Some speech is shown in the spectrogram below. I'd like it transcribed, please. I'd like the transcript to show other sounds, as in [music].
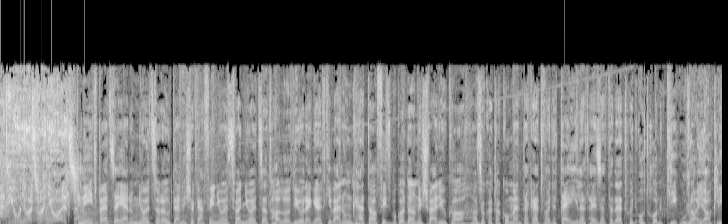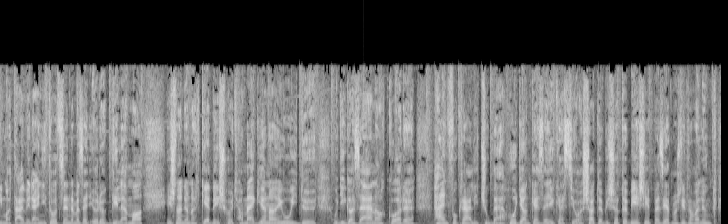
Rádió 88. Négy perccel járunk 8 óra után is a Café 88-at hallod. Jó reggelt kívánunk! Hát a Facebook oldalon is várjuk a, azokat a kommenteket, vagy a te élethelyzetedet, hogy otthon ki uralja a klímatávirányítót. Szerintem ez egy örök dilemma, és nagyon nagy kérdés, hogy ha megjön a jó idő, úgy igazán, akkor hány fokra állítsuk be, hogyan kezeljük ezt jól, stb. stb. És épp ezért most itt van velünk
